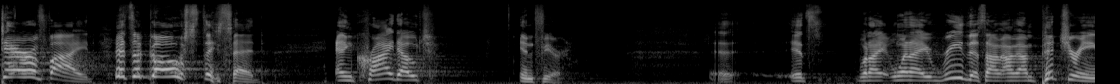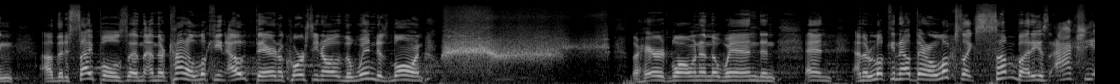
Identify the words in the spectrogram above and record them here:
terrified. It's a ghost, they said, and cried out in fear. Uh, it's when I, when I read this, I'm, I'm picturing uh, the disciples, and, and they're kind of looking out there, and of course, you know, the wind is blowing. Their hair is blowing in the wind, and, and, and they're looking out there. It looks like somebody is actually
